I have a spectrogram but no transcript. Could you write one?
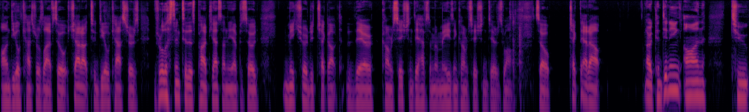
on Dealcasters Live. So shout out to Dealcasters. If you're listening to this podcast on the episode, make sure to check out their conversations. They have some amazing conversations there as well. So check that out. All right, continuing on to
